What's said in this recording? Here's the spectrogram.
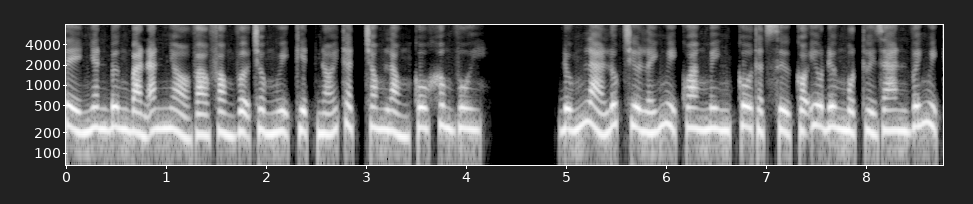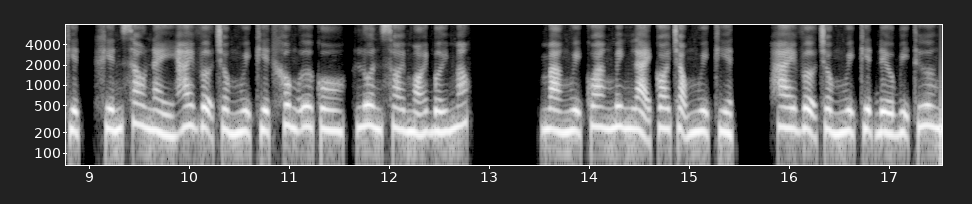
Tề Nhân bưng bàn ăn nhỏ vào phòng vợ chồng Ngụy Kiệt nói thật trong lòng cô không vui. Đúng là lúc chưa lấy Ngụy Quang Minh, cô thật sự có yêu đương một thời gian với Ngụy Kiệt, khiến sau này hai vợ chồng Ngụy Kiệt không ưa cô, luôn soi mói bới móc. Mà Ngụy Quang Minh lại coi trọng Ngụy Kiệt, hai vợ chồng Ngụy Kiệt đều bị thương,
